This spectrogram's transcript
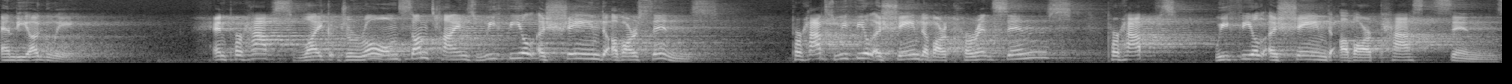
and the ugly. And perhaps, like Jerome, sometimes we feel ashamed of our sins. Perhaps we feel ashamed of our current sins. Perhaps we feel ashamed of our past sins.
